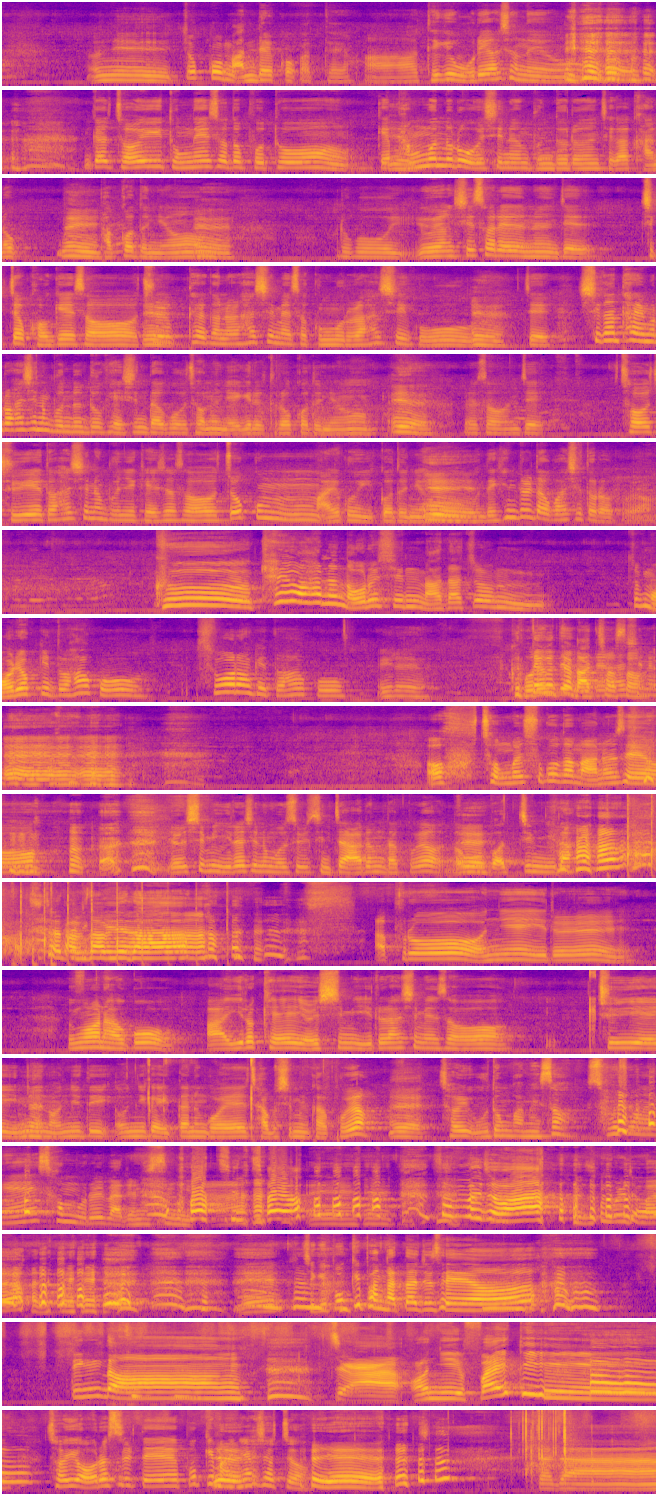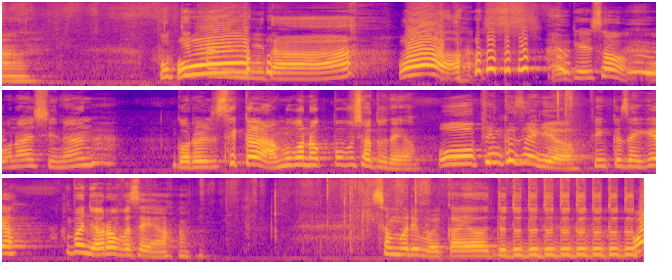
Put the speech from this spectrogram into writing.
아니, 조금 안 될 것 같아요. 아, 되게 오래 하셨네요. 그러니까 저희 동네에서도 보통 이렇게 예. 방문으로 오시는 분들은 제가 간혹 네. 봤거든요. 네. 그리고 요양 시설에는 이제 직접 거기에서 예. 출퇴근을 하시면서 근무를 하시고 예. 이제 시간 타임으로 하시는 분들도 계신다고 저는 얘기를 들었거든요. 예. 그래서 이제 저 주위에도 하시는 분이 계셔서 조금 알고 있거든요. 예. 근데 힘들다고 하시더라고요. 그 케어하는 어르신마다 좀, 좀 어렵기도 하고, 수월하기도 하고, 이래요. 그때그때 맞춰서. 예. 예, 예. 어 정말 수고가 많으세요. 열심히 일하시는 모습이 진짜 아름답고요. 너무 예. 멋집니다. 박수 쳐드릴게요. 감사합니다. 앞으로 언니의 일을 응원하고 아 이렇게 열심히 일을 하시면서 주위에 있는 네. 언니들 언니가 있다는 거에 자부심을 갖고요. 예. 저희 우동밤에서 소정의 선물을 마련했습니다. 진짜요? 선물 좋아. 선물 좋아요. 네. 네, 저기 뽑기판 갖다 주세요. 띵동. 자, 언니 파이팅. 저희 어렸을 때 뽑기 많이 하셨죠? 예. 짜잔. 뽑기판입니다. 와! 여기에서 원하시는 거를 색깔 아무거나 뽑으셔도 돼요. 오, 핑크색이요. 핑크색이요? 한번 열어보세요. 선물이 뭘까요? 두두두두두두두두.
